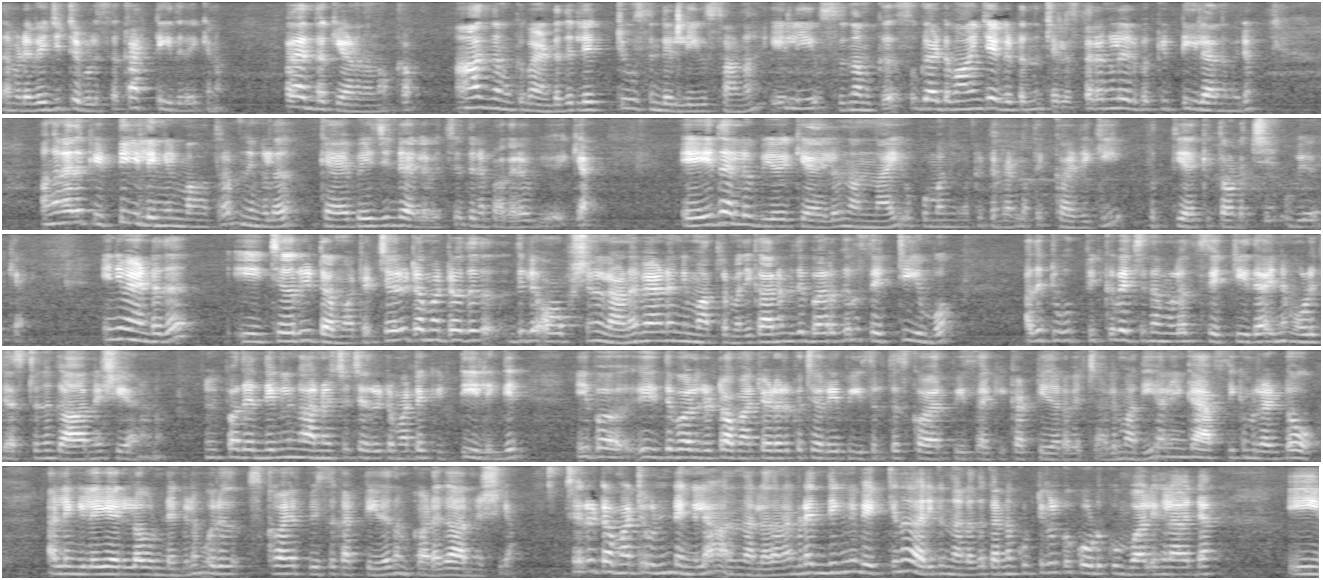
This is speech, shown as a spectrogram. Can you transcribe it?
നമ്മുടെ വെജിറ്റബിൾസ് കട്ട് ചെയ്ത് വെക്കണം. അപ്പോൾ അതെന്തൊക്കെയാണെന്ന് നോക്കാം. ആദ്യം നമുക്ക് വേണ്ടത് ലെറ്റൂസിന്റെ ലീവ്സാണ് ഈ ലീവ്സ് നമുക്ക് സുഖമായിട്ട് വാങ്ങിക്കാൻ കിട്ടുന്ന ചില സ്ഥലങ്ങളിൽ ചിലപ്പോൾ കിട്ടിയില്ല എന്ന് വരും. അങ്ങനെ അത് കിട്ടിയില്ലെങ്കിൽ മാത്രം നിങ്ങൾ കാബേജിന്റെ ഇല വെച്ച് ഇതിന് പകരം ഉപയോഗിക്കാം. ഏതല്ല ഉപയോഗിക്കായാലും നന്നായി ഉപ്പുമഞ്ഞളൊക്കെ ഇട്ട് വെള്ളത്തിൽ കഴുകി വൃത്തിയാക്കി തുടച്ച് ഉപയോഗിക്കാം. ഇനി വേണ്ടത് ഈ ചെറി ടൊമാറ്റോ. ചെറി ടൊമാറ്റോ അത് ഇതിൽ ഓപ്ഷണലാണ് വേണമെങ്കിൽ മാത്രം മതി. കാരണം ഇത് ബർഗർ സെറ്റ് ചെയ്യുമ്പോൾ അത് ടൂത്ത് പിക്ക് വെച്ച് നമ്മൾ സെറ്റ് ചെയ്ത് അതിന്റെ മുകളിൽ ജസ്റ്റ് ഒന്ന് ഗാർണിഷ് ചെയ്യാനാണ്. ഇപ്പോൾ അത് എന്തെങ്കിലും കാരണം വെച്ചാൽ ചെറിയ ടൊമാറ്റോ കിട്ടിയില്ലെങ്കിൽ ഇപ്പോൾ ഇതുപോലെ ഒരു ടൊമാറ്റോയുടെ ഒക്കെ ചെറിയ പീസ് എടുത്ത് സ്ക്വയർ പീസാക്കി കട്ട് ചെയ്തിട്ട് വെച്ചാലും മതി. അല്ലെങ്കിൽ ക്യാപ്സിക്കം റെഡോ അല്ലെങ്കിൽ യെല്ലോ ഉണ്ടെങ്കിലും ഒരു സ്ക്വയർ പീസ് കട്ട് ചെയ്ത് നമുക്ക് അവിടെ ഗാർണിഷ് ചെയ്യാം. ചെറിയ ടൊമാറ്റോ ഉണ്ടെങ്കിൽ അത് നല്ലതാണ്. ഇവിടെ എന്തെങ്കിലും വെക്കുന്നതായിരിക്കും നല്ലത്. കാരണം കുട്ടികൾക്ക് കൊടുക്കുമ്പോൾ അല്ലെങ്കിൽ അതിന്റെ ഈ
